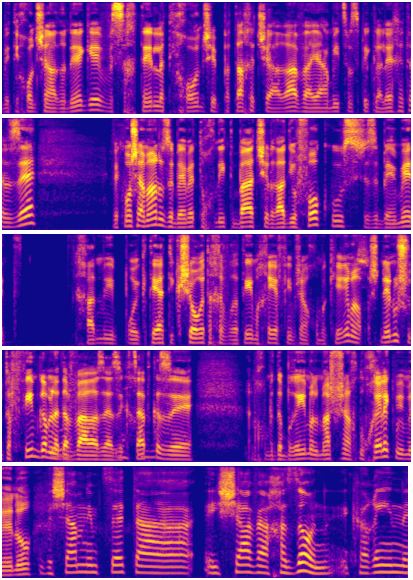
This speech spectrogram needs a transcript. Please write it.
בתיכון שער הנגב, וסחטיין לתיכון שפתח את שעריו והיה אמיץ מספיק ללכת על זה. וכמו שאמרנו, זה באמת תוכנית בת של רדיו פוקוס, שזה באמת אחד מפרויקטי התקשורת החברתיים הכי יפים שאנחנו מכירים. שנינו שותפים גם לדבר הזה, אז זה קצת נכון. כזה, אנחנו מדברים על משהו שאנחנו חלק ממנו. ושם נמצאת האישה והחזון, קארין אה,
